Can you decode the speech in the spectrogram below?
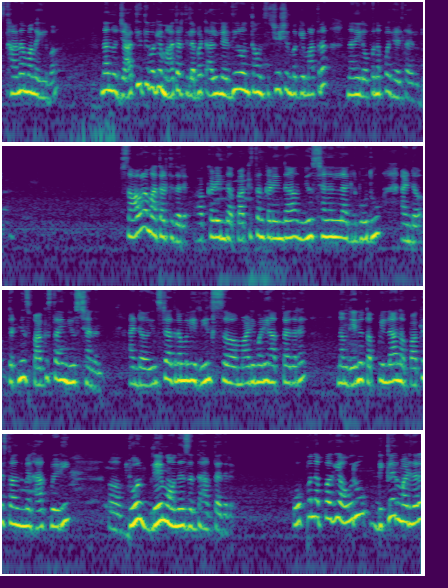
ಸ್ಥಾನಮಾನ ಇಲ್ವಾ? ನಾನು ಜಾತೀಯತೆ ಬಗ್ಗೆ ಮಾತಾಡ್ತಿಲ್ಲ ಬಟ್ ಅಲ್ಲಿ ನಡೆದಿರುವಂಥ ಒಂದು ಸಿಚುವೇಶನ್ ಬಗ್ಗೆ ಮಾತ್ರ ನಾನು ಇಲ್ಲಿ ಓಪನ್ ಅಪ್ಪಾಗಿ ಹೇಳ್ತಾ ಇರೋದು. ಸಾವಿರ ಮಾತಾಡ್ತಿದ್ದಾರೆ. ಆ ಕಡೆಯಿಂದ, ಪಾಕಿಸ್ತಾನ ಕಡೆಯಿಂದ ನ್ಯೂಸ್ ಚಾನೆಲ್ ಆಗಿರ್ಬೋದು and that means Pakistani news channel and ಇನ್ಸ್ಟಾಗ್ರಾಮಲ್ಲಿ ರೀಲ್ಸ್ ಮಾಡಿ ಮಾಡಿ ಹಾಕ್ತಾ ಇದ್ದಾರೆ ನಮ್ದೇನು ತಪ್ಪಿಲ್ಲ, ನಾವು ಪಾಕಿಸ್ತಾನದ ಮೇಲೆ ಹಾಕಬೇಡಿ. ಡೋಂಟ್ ಬ್ಲೇಮ್ ಆನರ್ಸ್ ಅಂತ ಹಾಕ್ತಾ ಇದ್ದಾರೆ ಓಪನ್ ಅಪ್ ಆಗಿ ಅವರು ಡಿಕ್ಲೇರ್ ಮಾಡಿದ್ದಾರೆ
